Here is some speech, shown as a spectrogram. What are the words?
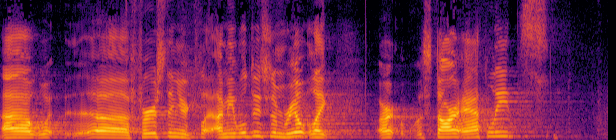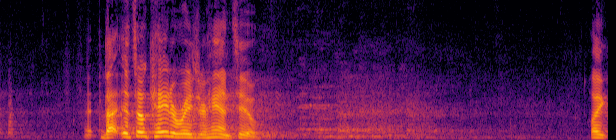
Uh, uh first in your class. I mean, we'll do some real, like, star athletes. That, it's okay to raise your hand, too. Like,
